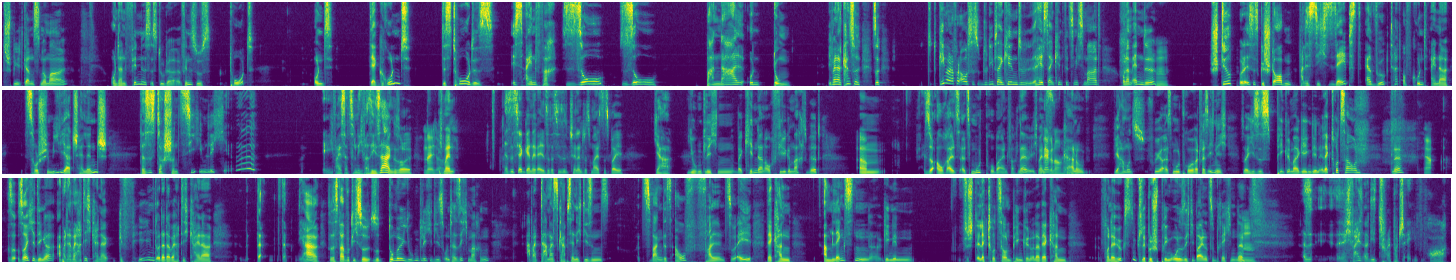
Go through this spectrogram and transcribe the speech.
es spielt ganz normal. Und dann findest es du da, findest du es tot. Und der Grund des Todes ist einfach so, so banal und dumm. Ich meine, da kannst du so, geh mal davon aus, dass du, du liebst dein Kind, du hältst dein Kind für ziemlich smart und am Ende Mhm. stirbt oder ist es gestorben, weil es sich selbst erwürgt hat aufgrund einer Social Media Challenge. Das ist doch schon ziemlich. Äh, ich weiß dazu nicht, was ich sagen soll. Nee, ich, Ich meine, es ist ja generell so, dass diese Challenges meistens bei, ja, Jugendlichen, bei Kindern auch viel gemacht wird. Ähm, also auch als, als Mutprobe einfach, ne? Ich meine, Ja, genau, keine ja. Ahnung. Wir haben uns früher als Mutprobe, was weiß ich nicht, so hieß es, pinkel mal gegen den Elektrozaun, ne? Ja. So, solche Dinge, aber dabei hatte ich keiner gefilmt oder dabei hatte ich keiner, da, da, ja, so das war wirklich so, so dumme Jugendliche, die es unter sich machen. Aber damals gab es ja nicht diesen Zwang des Auffallens. So, ey, wer kann am längsten äh, gegen den Elektrozaun pinkeln oder wer kann von der höchsten Klippe springen, ohne sich die Beine zu brechen, ne? Mhm. Also, äh, ich weiß, die Tripod, ey, boah.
